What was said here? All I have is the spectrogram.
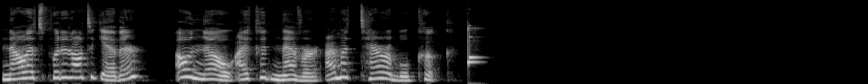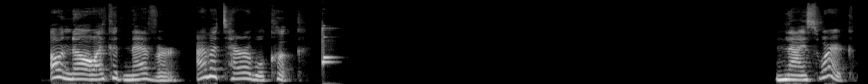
Now let's put it all together. Oh no, I could never. I'm a terrible cook. Oh no, I could never. I'm a terrible cook. Nice work.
